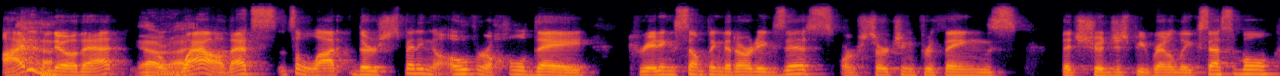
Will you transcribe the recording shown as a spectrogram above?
I didn't know that. yeah, right. wow, that's that's a lot. They're spending over a whole day creating something that already exists or searching for things that should just be readily accessible.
